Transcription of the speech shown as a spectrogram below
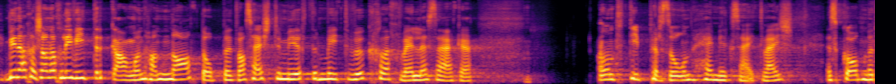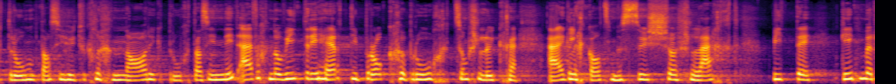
Ich bin nachher schon noch ein bisschen weitergegangen und habe nachgedoppelt. Was hast du mir damit wirklich sagen Und die Person hat mir gesagt, weißt, Es geht mir darum, dass ich heute wirklich Nahrung brauche, dass ich nicht einfach noch weitere harte Brocken brauche zum Schlucken. Eigentlich geht es mir sonst schon schlecht. Bitte gib mir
